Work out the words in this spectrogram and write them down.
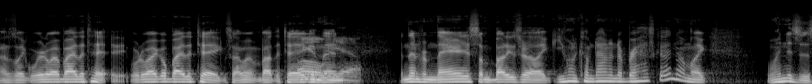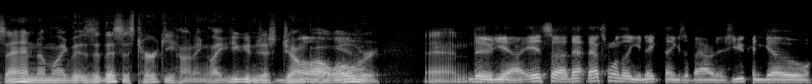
I was like, "Where do I buy the tag? Where do I go buy the tag?" So I went and bought the tag, Oh and then yeah. and then from there, some buddies are like, "You want to come down to Nebraska?" And I'm like, "When does this end?" I'm like, "This is this is turkey hunting. Like you can just jump Oh, all yeah. over." And dude yeah it's uh that that's one of the unique things about it is you can go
